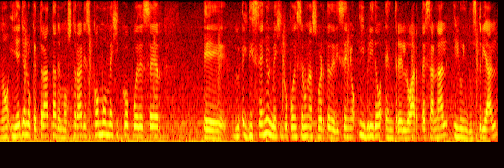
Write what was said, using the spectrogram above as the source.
¿no? Y ella lo que trata de mostrar es cómo México puede ser, eh, el diseño en México puede ser una suerte de diseño híbrido entre lo artesanal y lo industrial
